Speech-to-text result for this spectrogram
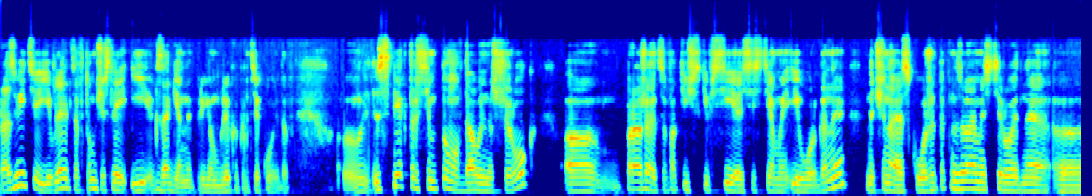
развития является в том числе и экзогенный прием глюкокортикоидов. Спектр симптомов довольно широк – поражаются фактически все системы и органы, начиная с кожи, так называемая стероидная, э,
